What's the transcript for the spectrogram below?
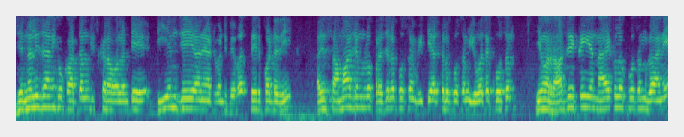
జర్నలిజానికి ఒక అర్థం తీసుకురావాలంటే డిఎంజే అనేటువంటి వ్యవస్థ ఏర్పడ్డది. అది సమాజంలో ప్రజల కోసం విద్యార్థుల కోసం యువత కోసం ఈవెన్ రాజకీయ నాయకుల కోసం కానీ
